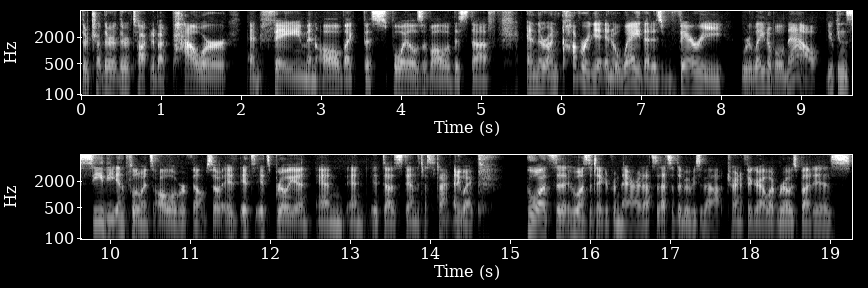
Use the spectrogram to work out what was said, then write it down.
They're they're they're talking about power and fame and all like the spoils of all of this stuff. And they're uncovering it in a way that is very relatable now. You can see the influence all over film. So it, it's it's brilliant and and it does stand the test of time. Anyway who wants to who wants to take it from there? That's that's what the movie's about trying to figure out what rosebud is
